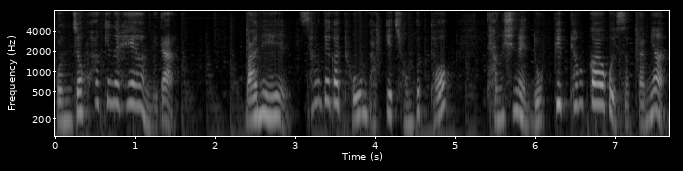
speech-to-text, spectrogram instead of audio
먼저 확인을 해야 합니다. 만일 상대가 도움받기 전부터 당신을 높이 평가하고 있었다면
